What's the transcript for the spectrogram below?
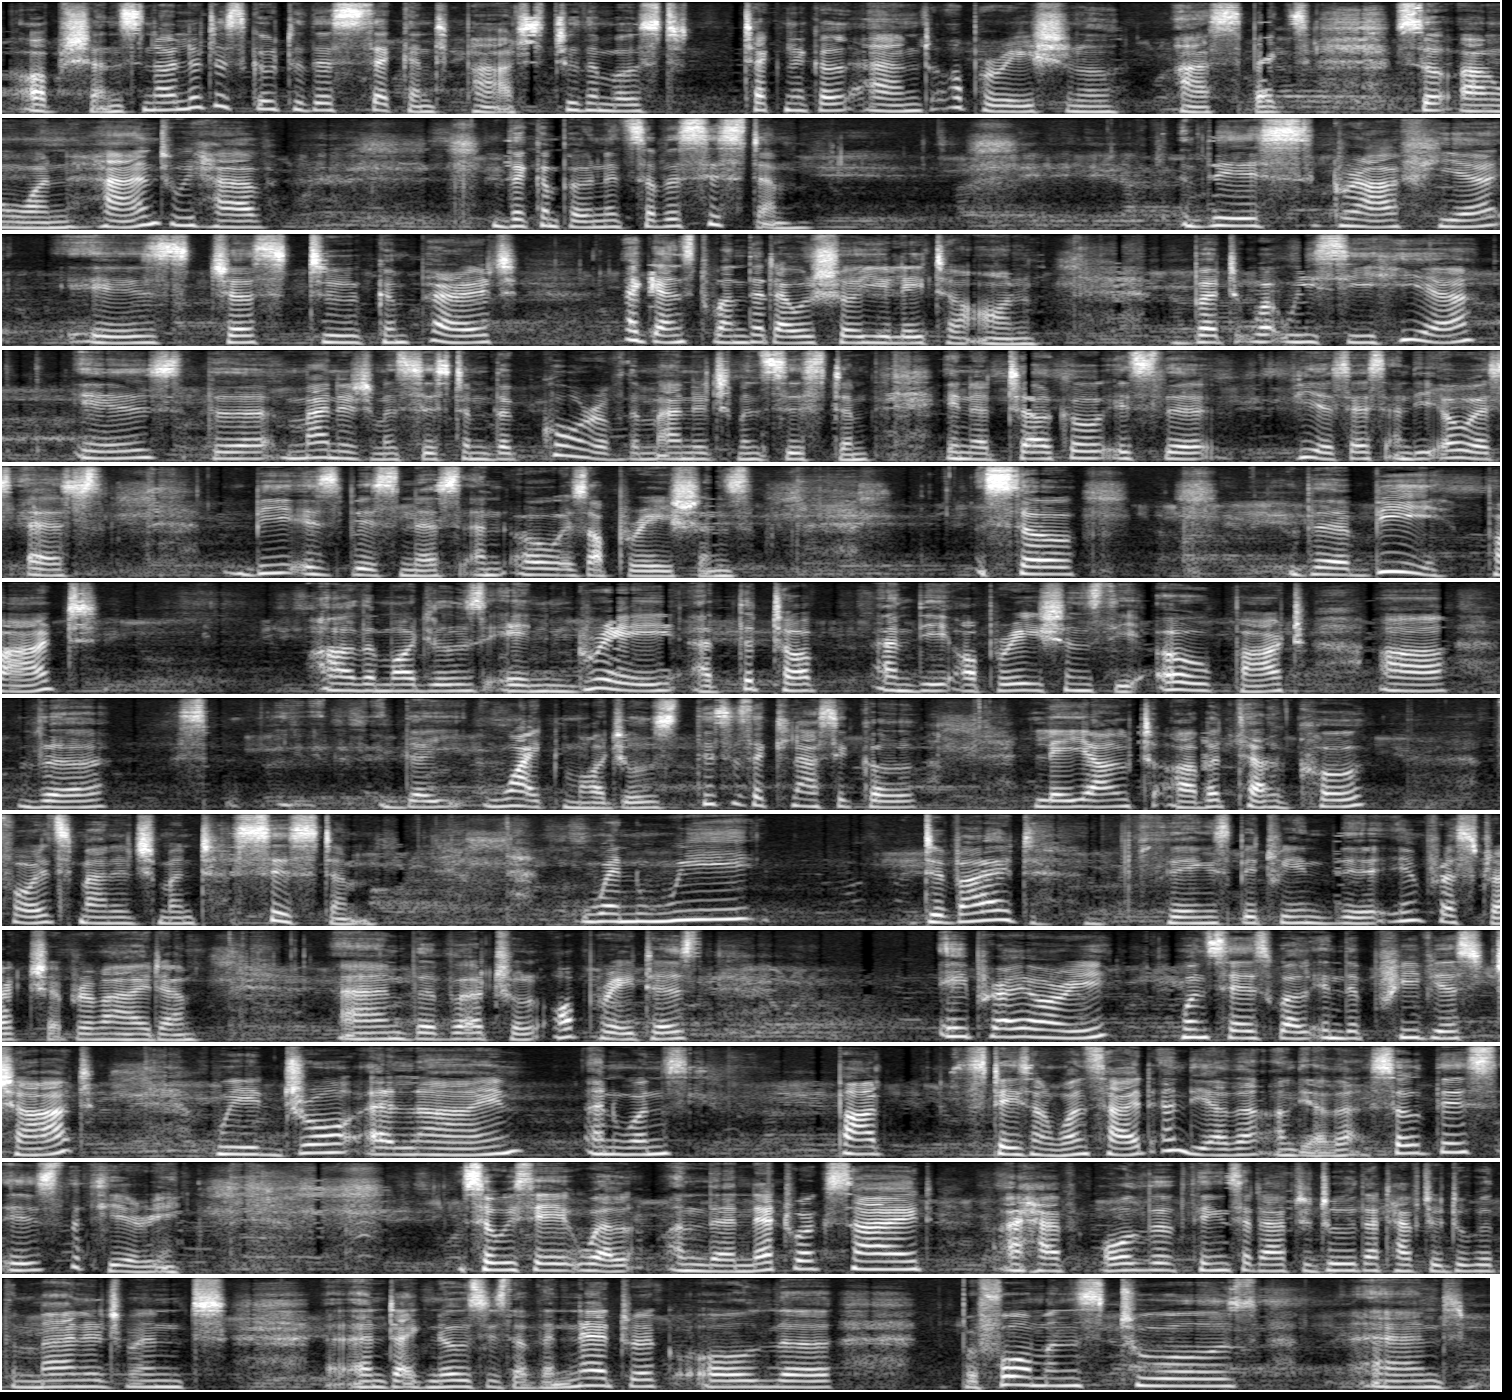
options. Now let us go to the second part, to the most technical and operational aspects. So on one hand, we have the components of the system. This graph here is just to compare it against one that I will show you later on. But what we see here is the management system, the core of the management system. In a telco, it's the BSS and the OSS. B is business and O is operations. So the B part are the modules in gray at the top, and the operations, the O part, are the the white modules. This is a classical layout of a telco for its management system. When we divide things between the infrastructure provider and the virtual operators, a priori, one says, well, in the previous chart, we draw a line and one part stays on one side and the other on the other. So this is the theory. So we say, well, on the network side, I have all the things that I have to do that have to do with the management and diagnosis of the network, all the performance tools, and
